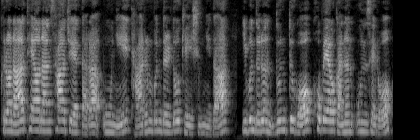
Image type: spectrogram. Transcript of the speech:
그러나 태어난 사주에 따라 운이 다른 분들도 계십니다. 이분들은 눈 뜨고 코 베어가는 운세로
